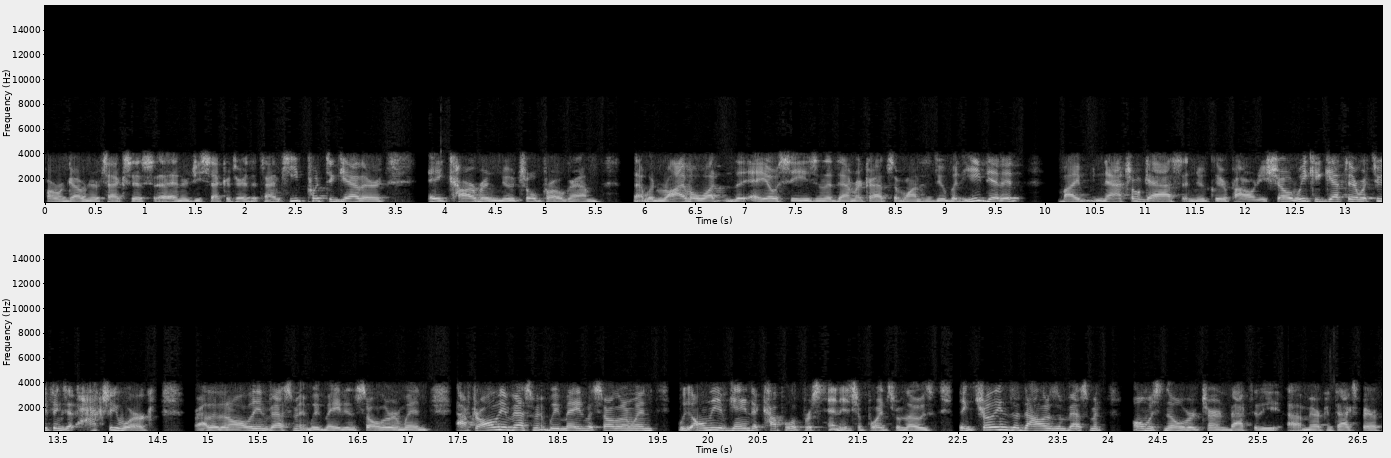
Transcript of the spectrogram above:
former governor of Texas, uh, energy secretary at the time, he put together a carbon neutral program that would rival what the AOCs and the Democrats have wanted to do. But he did it by natural gas and nuclear power. And he showed we could get there with two things that actually work rather than all the investment we've made in solar and wind. After all the investment we've made with solar and wind, we only have gained a couple of percentage points from those things. Trillions of dollars investment, almost no return back to the uh, American taxpayer.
